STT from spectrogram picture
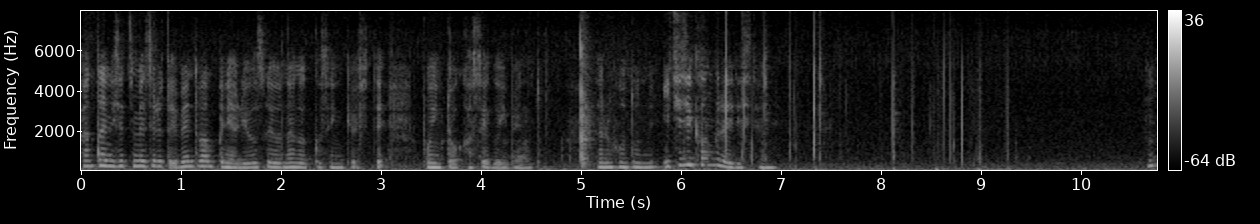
簡単に説明するとイベントマップにある要塞を長く占拠してポイントを稼ぐイベント。なるほどね。1時間ぐらいでしたよね。ん？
